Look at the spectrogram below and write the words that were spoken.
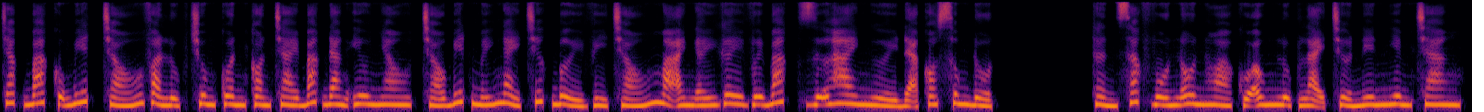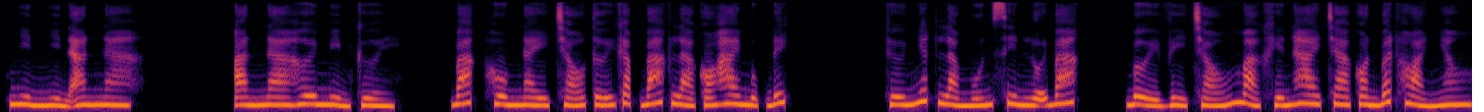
Chắc bác cũng biết cháu và Lục Trung Quân con trai bác đang yêu nhau, cháu biết mấy ngày trước bởi vì cháu mà anh ấy gây với bác, giữa hai người đã có xung đột. Thần sắc vốn ôn hòa của ông Lục lại trở nên nghiêm trang, nhìn nhìn Anna. Anna hơi mỉm cười. Bác hôm nay cháu tới gặp bác là có hai mục đích. Thứ nhất là muốn xin lỗi bác, bởi vì cháu mà khiến hai cha con bất hòa nhau.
